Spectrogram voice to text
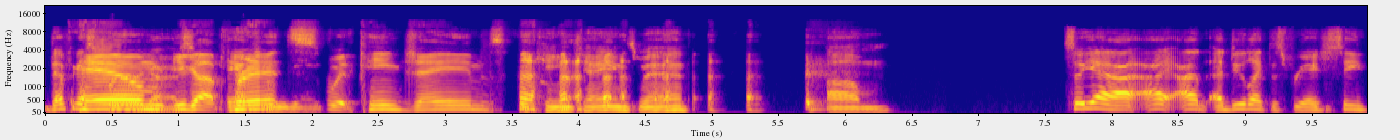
definitely. Cam, you got Cam's Prince with King James. King James, man. Um, so yeah, I, I I do like this free agency.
